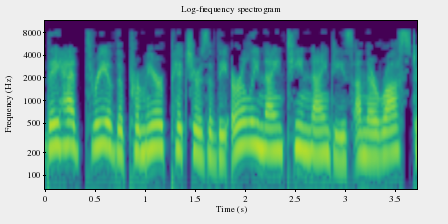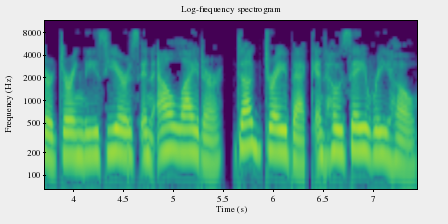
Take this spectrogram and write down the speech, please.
they had three of the premier pitchers of the early 1990s on their roster during these years in Al Leiter, Doug Drabek and Jose Rijo.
